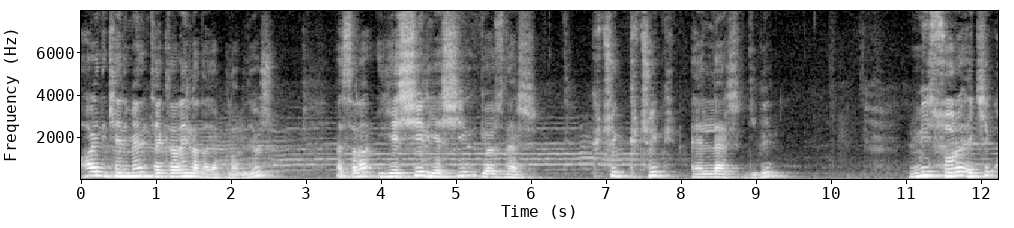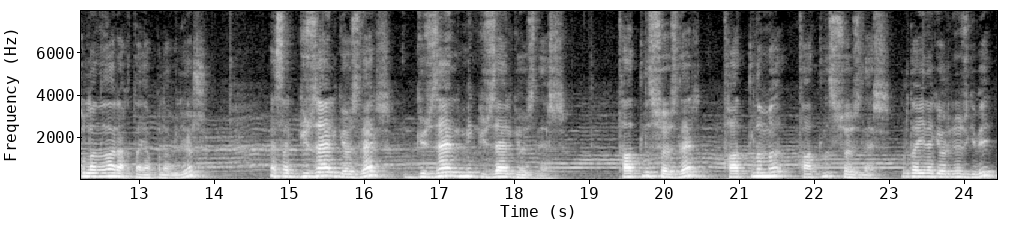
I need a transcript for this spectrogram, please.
Aynı kelimenin tekrarıyla da yapılabiliyor. Mesela yeşil yeşil gözler, küçük küçük eller gibi. Mi soru eki kullanılarak da yapılabiliyor. Mesela güzel gözler, güzel mi güzel gözler. Tatlı sözler, tatlı mı tatlı sözler. Burada yine gördüğünüz gibi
